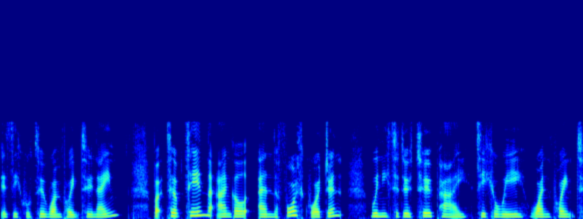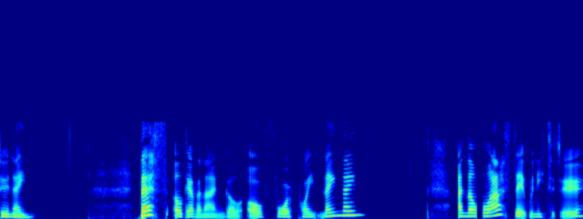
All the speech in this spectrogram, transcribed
is equal to 1.29. But to obtain the angle in the fourth quadrant, we need to do 2 pi take away 1.29. This will give an angle of 4.99. And the last step we need to do,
